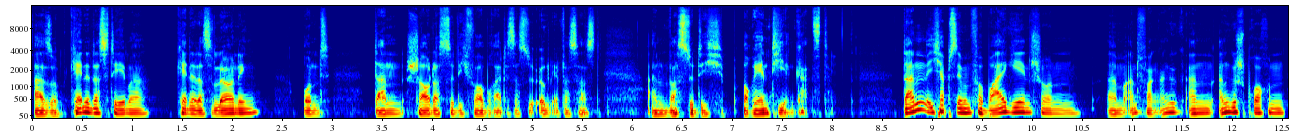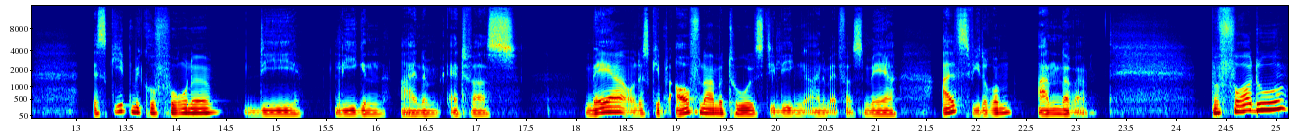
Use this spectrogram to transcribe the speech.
Also kenne das Thema, kenne das Learning und dann schau, dass du dich vorbereitest, dass du irgendetwas hast, an was du dich orientieren kannst. Dann, ich habe es im Vorbeigehen schon am Anfang ange an, angesprochen, es gibt Mikrofone, die liegen einem etwas mehr und es gibt Aufnahmetools, die liegen einem etwas mehr als wiederum andere. Bevor du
